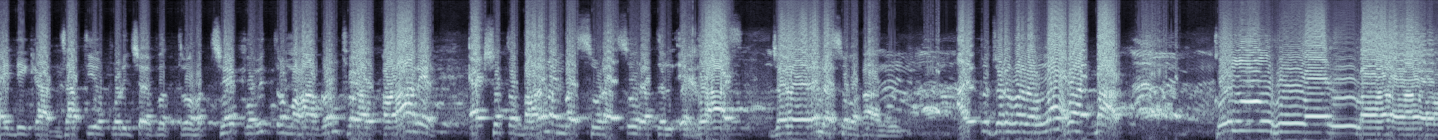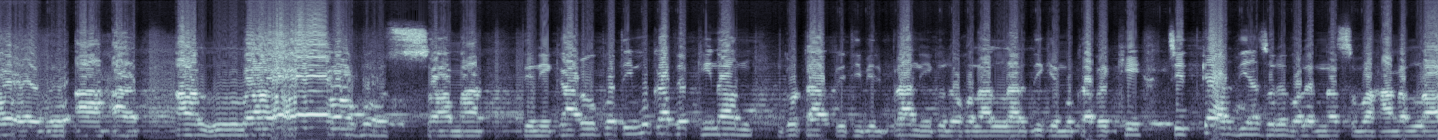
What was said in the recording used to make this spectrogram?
আইডি কার্ড, জাতীয় পরিচয়পত্র হচ্ছে পবিত্র মহাগ্রন্থ কোরআনের 112 নম্বর সূরা, সূরাতুল ইখলাস। জোরে বলেন না আর আরেকটু জোরে বলেন, আল্লাহু আকবার। কুল হুয়াল্লাহু আহাদ আল্লাহুস সামাদ তিনি কারও প্রতি মুখাপেক্ষী নন। গোটা পৃথিবীর প্রাণীগুলো হলো আল্লাহর দিকে মুখাপেক্ষী। চিৎকার দিয়া জোরে বলেন না, সুবহানাল্লাহ।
